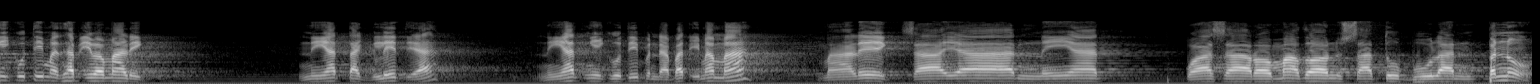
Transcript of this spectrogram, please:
ngikuti madhab Imam Malik. Niat taglid ya. Niat ngikuti pendapat Imam Mah Malik. Saya niat puasa Ramadan satu bulan penuh.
